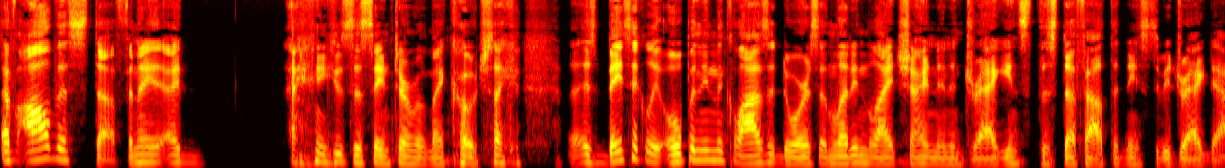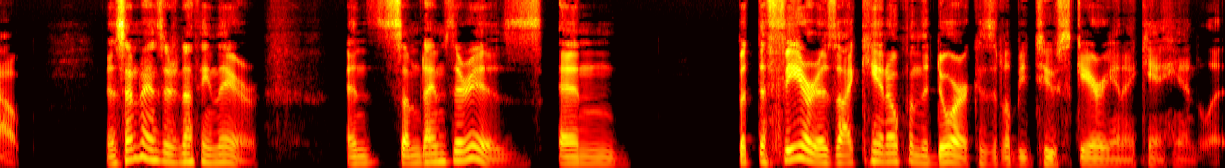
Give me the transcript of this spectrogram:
of all this stuff, and I, I I use the same term with my coach. Like, is basically opening the closet doors and letting the light shine in and dragging the stuff out that needs to be dragged out. And sometimes there's nothing there, and sometimes there is. And but the fear is I can't open the door because it'll be too scary and I can't handle it.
